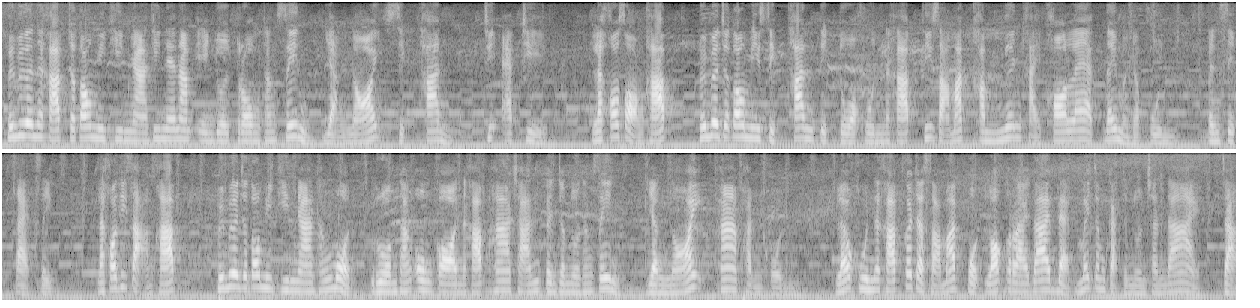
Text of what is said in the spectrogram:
เพื่อนๆนะครับจะต้องมีทีมงานที่แนะนำเองโดยตรงทั้งสิ้นอย่างน้อย 10 ท่านที่ Active และข้อ 2 ครับเพื่อนๆจะต้องมี 10 ท่านติดตัวคุณนะครับที่สามารถทำเงื่อนไขข้อแรกได้เหมือนกับคุณเป็น 10 แตก 10 และข้อที่ 3 ครับ พื่อนๆจะต้องมีทีมงานทั้งหมด รวมทั้งองค์กรนะครับ 5 ชั้นเป็นจำนวนทั้งสิ้นอย่างน้อย 5,000 คน แล้วคุณนะครับก็จะสามารถปลดล็อกรายได้แบบไม่จำกัดจำนวนชั้นได้จาก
